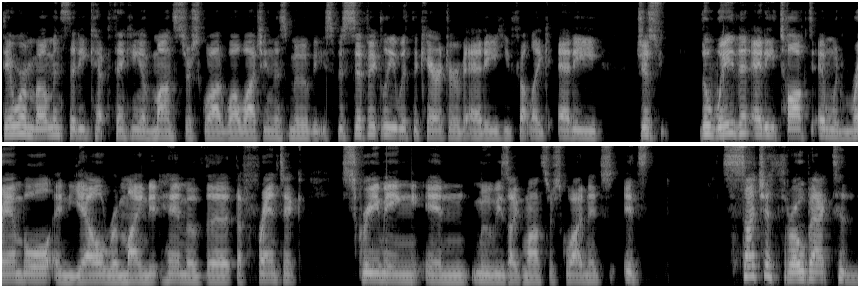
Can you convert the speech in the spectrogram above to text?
there were moments that he kept thinking of Monster Squad while watching this movie, specifically with the character of Eddie. He felt like Eddie just the way that Eddie talked and would ramble and yell reminded him of the the frantic screaming in movies like Monster Squad, and it's it's such a throwback to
